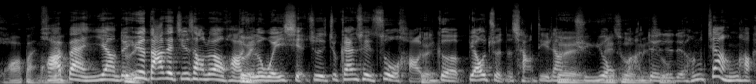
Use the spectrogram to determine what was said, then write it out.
滑板滑板一样，对，对。因为大家在街上乱滑，对。觉得危险，就是就干脆做好一个标准的场地让你去用嘛，对对对，很这样很好。啊。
